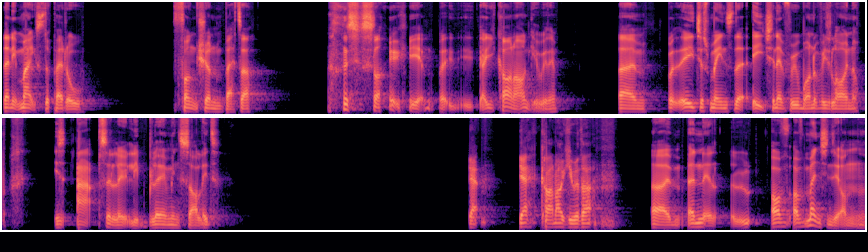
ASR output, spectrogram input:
then it makes the pedal function better. it's just like, yeah, but you can't argue with him. Um, but he just means that each and every one of his lineup is absolutely blooming solid. Yeah, yeah, can't argue with that. Um, and it, I've I've mentioned it on,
